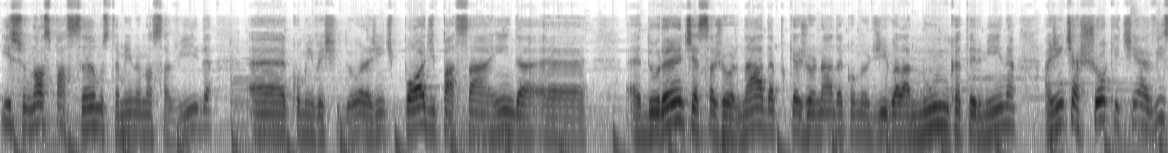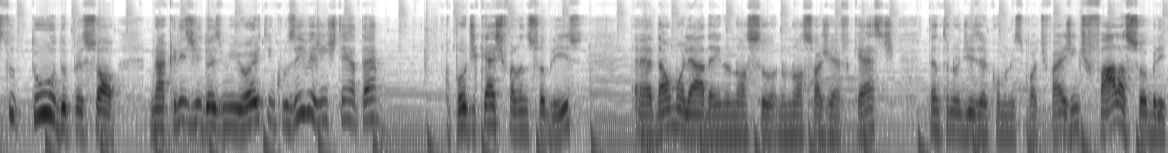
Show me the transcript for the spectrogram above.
isso nós passamos também na nossa vida é, como investidor, a gente pode passar ainda é, é, durante essa jornada, porque a jornada, como eu digo, ela nunca termina. A gente achou que tinha visto tudo, pessoal, na crise de 2008, inclusive a gente tem até podcast falando sobre isso. É, dá uma olhada aí no nosso, no nosso AGF Cast, tanto no Deezer como no Spotify. A gente fala sobre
